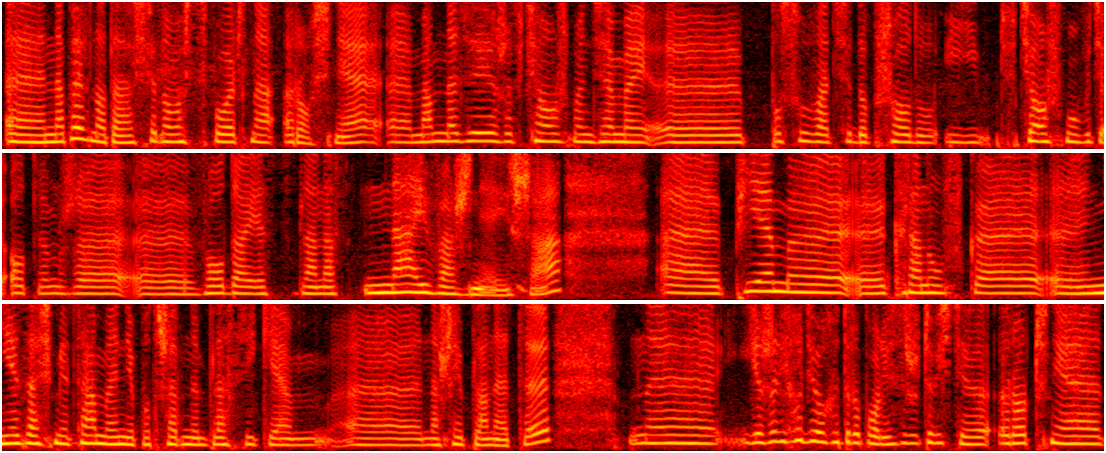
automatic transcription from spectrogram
E, Na pewno ta świadomość społeczna rośnie. E, Mam nadzieję, że wciąż będziemy e, posuwać się do przodu i wciąż mówić o tym, że woda jest dla nas najważniejsza. E, Pijemy e, kranówkę, e, nie zaśmiecamy niepotrzebnym plastikiem naszej planety. Jeżeli chodzi o Hydropolis, rzeczywiście rocznie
